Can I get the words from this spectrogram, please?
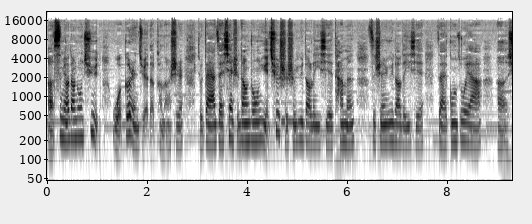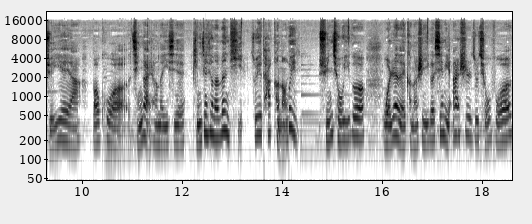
呃寺庙当中去？我个人觉得，可能是就大家在现实当中也确实是遇到了一些他们自身遇到的一些在工作呀、呃学业呀，包括情感上的一些瓶颈性的问题，所以他可能会。寻求一个，我认为可能是一个心理暗示，就求佛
